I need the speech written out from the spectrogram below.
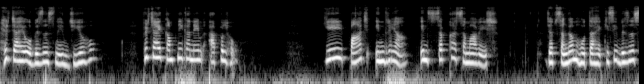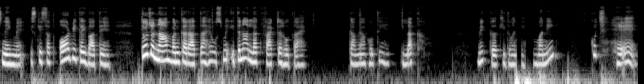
फिर चाहे वो बिज़नेस नेम जियो हो फिर चाहे कंपनी का नेम एप्पल हो, ये पाँच इंद्रियाँ, इन सब का समावेश जब संगम होता है किसी बिज़नेस नेम में, इसके साथ और भी कई बातें हैं तो जो नाम बनकर आता है, उसमें इतना लक फैक्टर होता है। कामयाब होती हैं। लक में क की ध्वनि मनी कुछ है।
